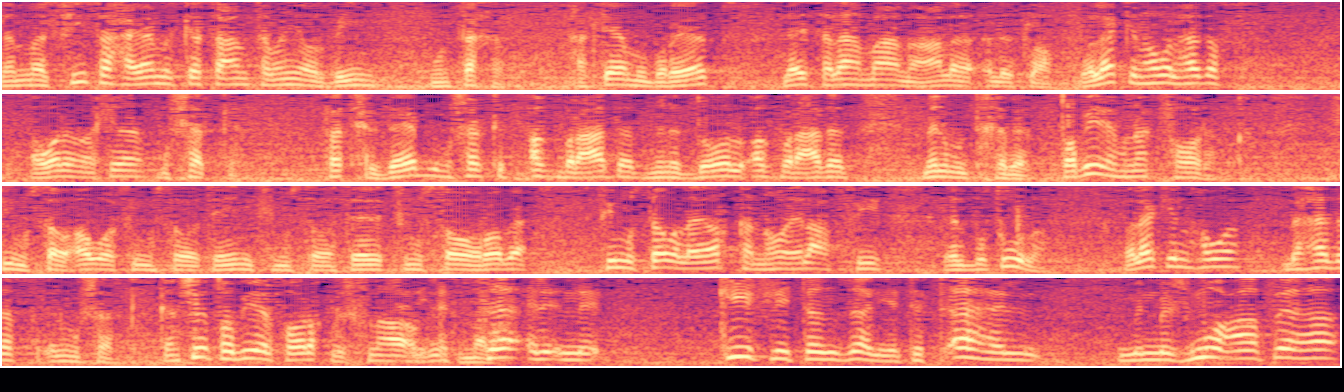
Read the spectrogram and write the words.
لما الفيفا هيعمل كأس العالم 48 منتخب؟ هتلاقي مباريات ليس لها معنى على الإطلاق. ولكن هو الهدف أولا وأخيرا مشاركة. فتح الباب لمشاركة أكبر عدد من الدول وأكبر عدد من المنتخبات. طبيعي هناك فارق في مستوى أول في مستوى ثاني في مستوى ثالث في مستوى رابع في مستوى لا يرقى إن هو يلعب في البطولة. ولكن هو بهدف المشاركة. كان شيء طبيعي الفوارق اللي شفناها الملعب. أتساءل إن كيف لتنزانيا تتأهل من مجموعة فيها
